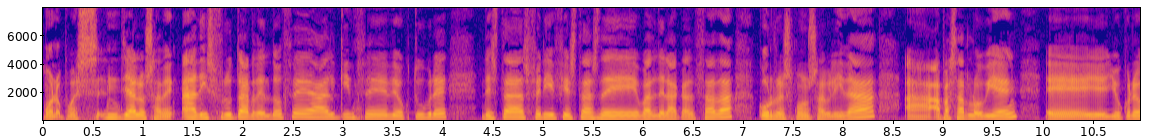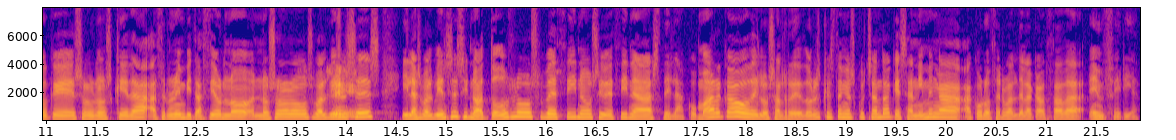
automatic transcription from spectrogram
Bueno, pues ya lo saben, a disfrutar del 12 al 15 de octubre de estas ferias y fiestas de Val de la Calzada con responsabilidad, a, pasarlo bien. Eh, yo creo que solo nos queda hacer una invitación, no, no solo a los valbienses y las valbienses, sino a todos los vecinos y vecinas de la comarca o de los alrededores que estén escuchando a que se animen a conocer Val de la Calzada en feria.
